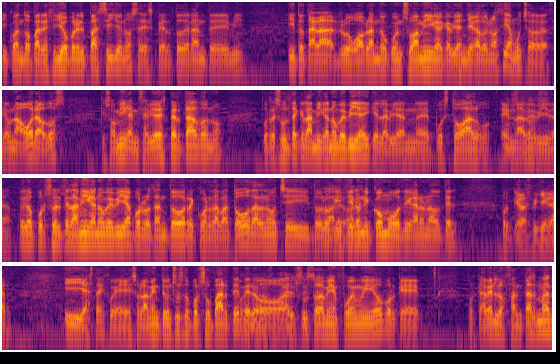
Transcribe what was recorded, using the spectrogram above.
y cuando aparecí yo por el pasillo, ¿no? Se despertó delante de mí, y total, luego hablando con su amiga, que habían llegado no hacía mucho, hacía una hora o dos, que su amiga ni se había despertado, ¿no? Pues resulta que la amiga no bebía y que le habían eh, puesto algo en la bebida. Pero por suerte la amiga no bebía, por lo tanto recordaba toda la noche y todo lo que hicieron vale. y cómo llegaron al hotel, porque yo las vi llegar. Y ya está, y fue solamente un susto por su parte, Pues pero el sí, susto sí. también fue mío porque, porque, a ver, los fantasmas,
